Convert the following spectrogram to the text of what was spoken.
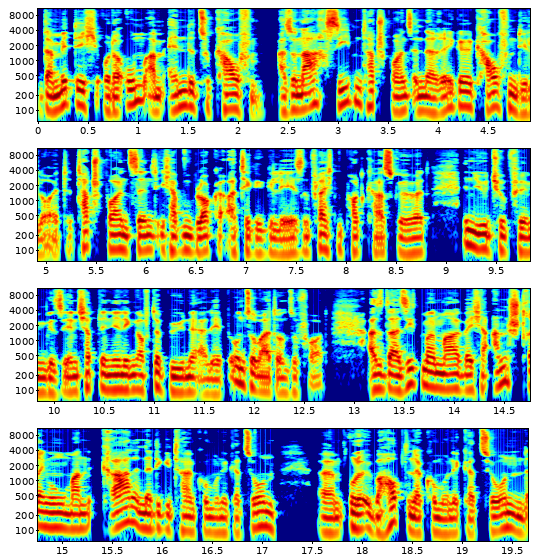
damit ich oder um am Ende zu kaufen. Also nach sieben Touchpoints in der Regel kaufen die Leute. Touchpoints sind, ich habe einen Blogartikel gelesen, vielleicht einen Podcast gehört, einen YouTube-Film gesehen, ich habe denjenigen auf der Bühne erlebt und so weiter und so fort. Also da sieht man mal, welche Anstrengungen man gerade in der digitalen Kommunikation ähm, oder überhaupt in der Kommunikation,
